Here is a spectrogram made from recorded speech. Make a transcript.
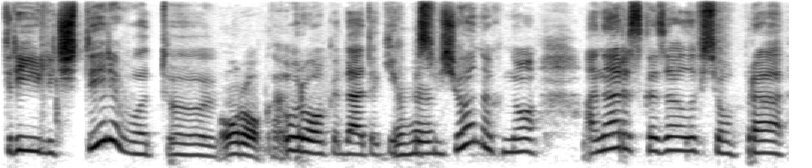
три или четыре вот э, Урока. урока, да, таких Мгм. посвященных, но она рассказала все про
